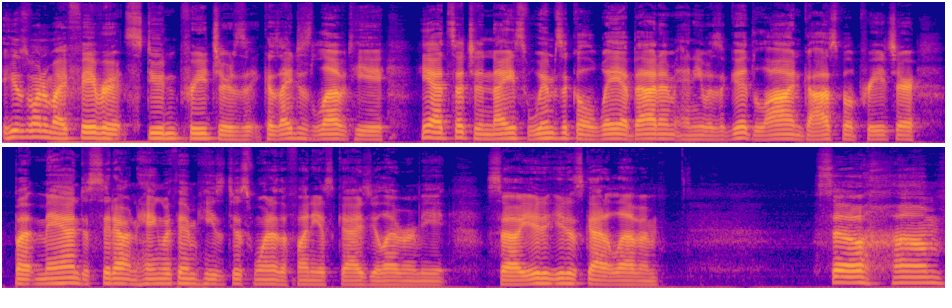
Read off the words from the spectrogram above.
he was one of my favorite student preachers because I just loved he he had such a nice whimsical way about him and he was a good law and gospel preacher. But man to sit out and hang with him he's just one of the funniest guys you'll ever meet. So you, you just gotta love him. So um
